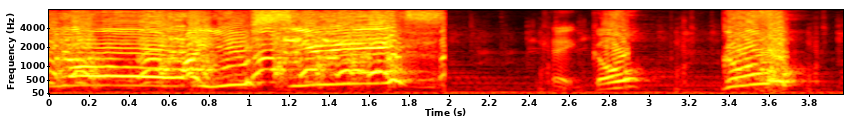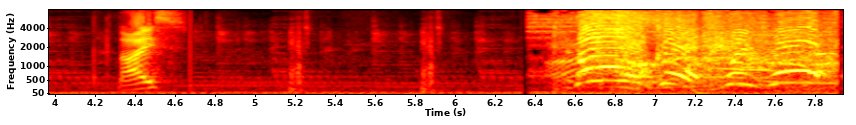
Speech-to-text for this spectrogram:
No, are you serious? Okay, go. Go. Nice. Oh, oh god, wait, what?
